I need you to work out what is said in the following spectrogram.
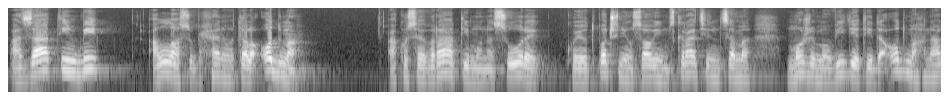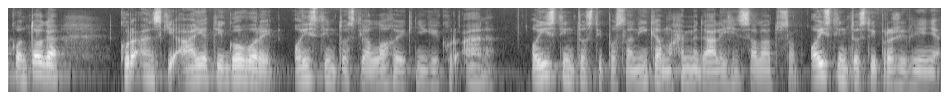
a zatim bi Allah subhanahu wa ta'ala odma, ako se vratimo na sure koje odpočinju sa ovim skraćenicama, možemo vidjeti da odmah nakon toga Kur'anski ajeti govore o istintosti Allahove knjige Kur'ana, o istintosti poslanika Muhammeda alihi salatu sam, o istintosti proživljenja.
